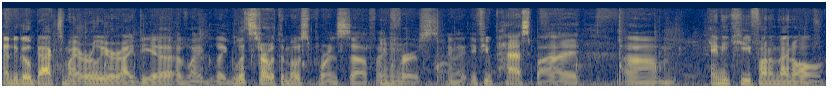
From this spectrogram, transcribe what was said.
and to go back to my earlier idea of like like let's start with the most important stuff like Mm-hmm. first, and if you pass by um, any key fundamental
